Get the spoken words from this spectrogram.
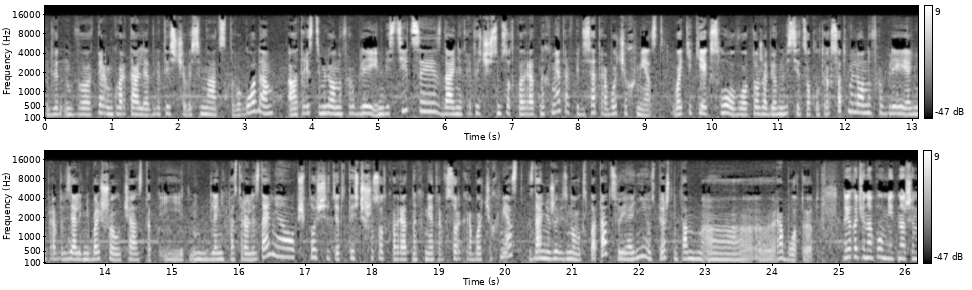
в первом квартале 2018 года. 300 а миллионов рублей инвестиций, здание 3700 квадратных метров, 50 рабочих мест. В Акике, к слову, тоже объем инвестиций около 300 миллионов рублей. Они, правда, взяли небольшой участок и для них построили здание общей площадью где-то 1600 квадратных метров, 40 рабочих мест. Здание уже введено в эксплуатацию, и они успешно там э, работают. Но я хочу напомнить нашим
